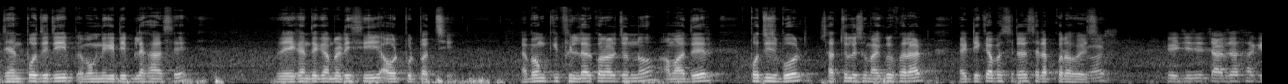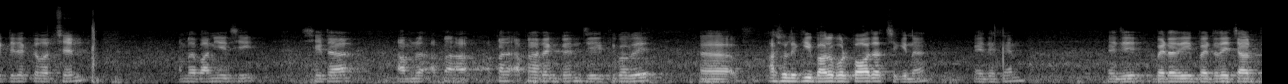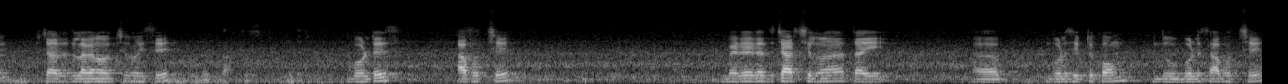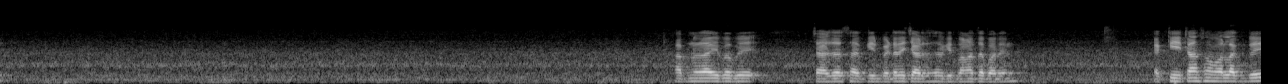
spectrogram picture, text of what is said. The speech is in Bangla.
যেখানে পজিটিভ এবং নেগেটিভ লেখা আছে এখান থেকে আমরা ডিসি আউটপুট পাচ্ছি। এবং কি ফিল্টার করার জন্য আমাদের পঁচিশ ভোল্ট সাতচল্লিশ মাইক্রোফ্যারাড একটি ক্যাপাসিটার সেট আপ করা হয়েছে। এই যে যে চার্জার সার্কিটটি দেখতে পাচ্ছেন আমরা বানিয়েছি। সেটা আমরা আপনারা আপনারা দেখবেন যে কীভাবে আসলে কি বারো ভোল্ট পাওয়া যাচ্ছে কি না এই দেখেন, এই যে ব্যাটারি ব্যাটারি চার্জ চার্জ লাগানো হচ্ছে, হয়েছে। ভোল্টেজ আপ হচ্ছে। ব্যাটারিটাতে চার্জ ছিল না, তাই ভোল্টেজ একটু কম, কিন্তু ভোল্টেজ আপ হচ্ছে। আপনারা এইভাবে charger circuit, battery charger circuit বানাতে পারেন। একটি ট্রান্সফর্মার লাগবে,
